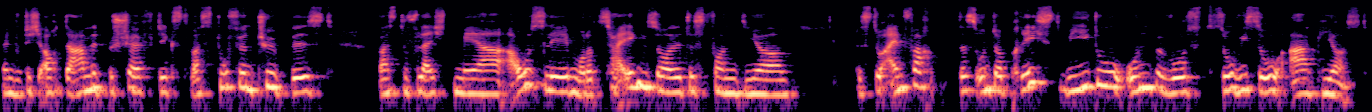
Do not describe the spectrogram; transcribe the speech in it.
wenn du dich auch damit beschäftigst, was du für ein Typ bist, was du vielleicht mehr ausleben oder zeigen solltest von dir, dass du einfach das unterbrichst, wie du unbewusst sowieso agierst.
